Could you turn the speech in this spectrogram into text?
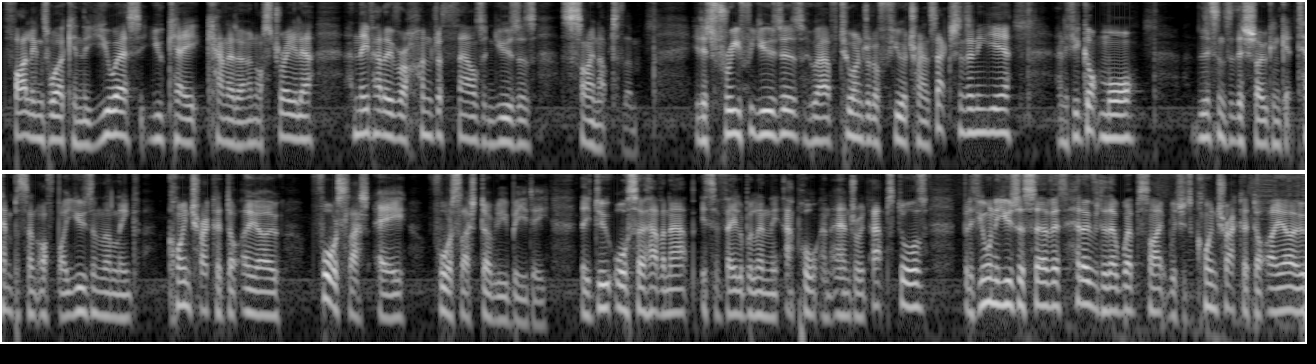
Filings work in the US, UK, Canada, and Australia, and they've had over 100,000 users sign up to them. It is free for users who have 200 or fewer transactions in a year, and if you've got more, listen to this show can get 10% off by using the link cointracker.io forward slash A forward slash WBD. They do also have an app. It's available in the Apple and Android app stores. But if you want to use the service, head over to their website, which is cointracker.io,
